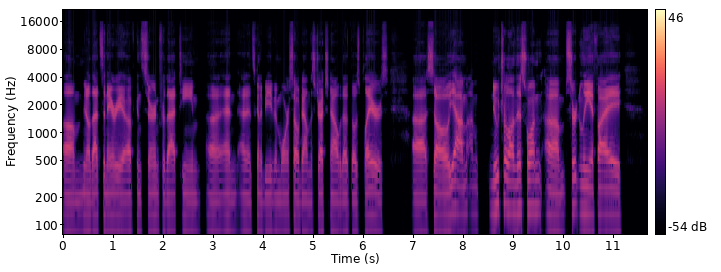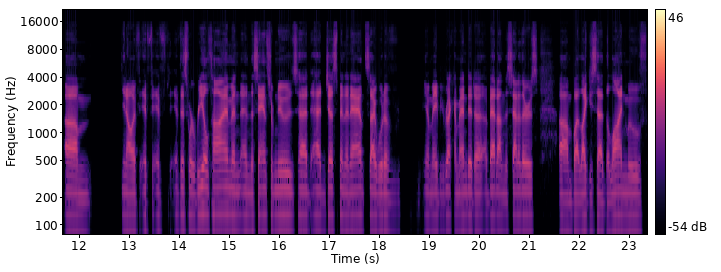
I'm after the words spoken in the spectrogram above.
um, you know that's an area of concern for that team, uh, and and it's going to be even more so down the stretch now without those players. Uh, so yeah, I'm I'm neutral on this one. Um, certainly, if I um, you know, if if if if this were real time and and the Sandstrom news had had just been announced, I would have you know maybe recommended a, a bet on the Senators. Um, but like you said, the line move,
